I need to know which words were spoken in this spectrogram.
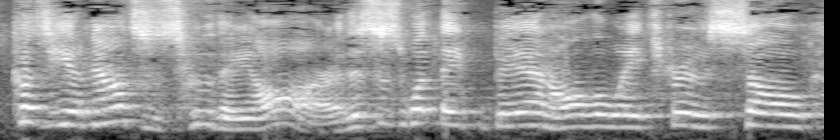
Because he announces who they are. This is what they've been all the way through. So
